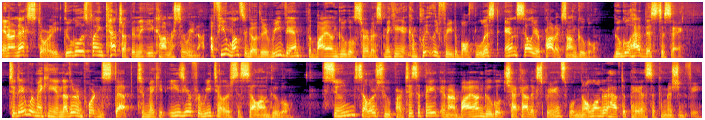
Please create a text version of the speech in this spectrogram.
In our next story, Google is playing catch up in the e-commerce arena. A few months ago, they revamped the Buy on Google service, making it completely free to both list and sell your products on Google. Google had this to say. Today we're making another important step to make it easier for retailers to sell on Google. Soon, sellers who participate in our Buy on Google checkout experience will no longer have to pay us a commission fee.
